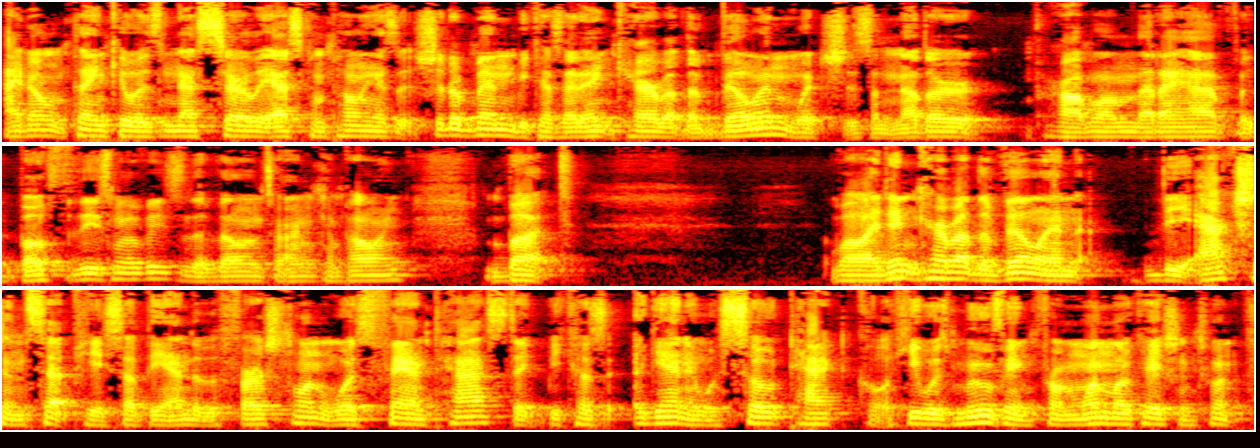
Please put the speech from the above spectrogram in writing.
I don't think it was necessarily as compelling as it should have been because I didn't care about the villain, which is another problem that I have with both of these movies. The villains aren't compelling. But while I didn't care about the villain, the action set piece at the end of the first one was fantastic because again, it was so tactical. He was moving from one location to another.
